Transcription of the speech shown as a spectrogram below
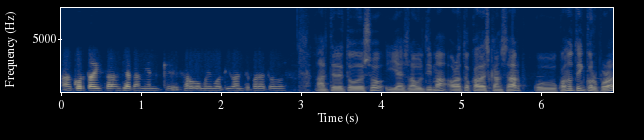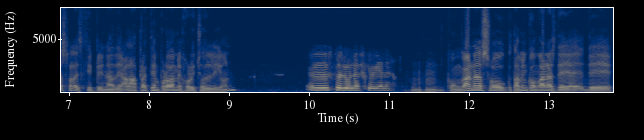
a corta distancia también, que es algo muy motivante para todos. Antes de todo eso, y ya es la última, ahora toca descansar. ¿Cuándo te incorporas a la disciplina, de, a la pretemporada, mejor dicho, de Lyon? Este lunes que viene. ¿Con ganas o también con ganas de,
